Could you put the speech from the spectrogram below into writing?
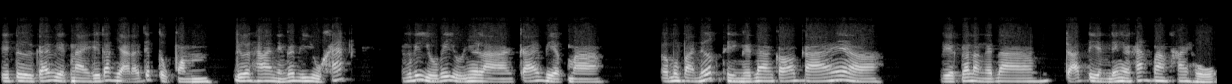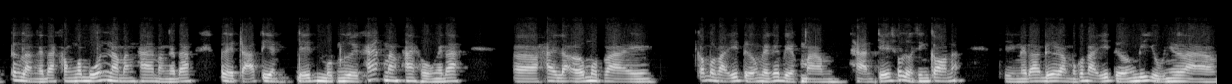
Thì từ cái việc này thì tác giả đã tiếp tục đưa ra những cái ví dụ khác những ví dụ ví dụ như là cái việc mà ở một vài nước thì người ta có cái uh, việc đó là người ta trả tiền để người khác mang thai hộ. Tức là người ta không có muốn là mang thai mà người ta có thể trả tiền để một người khác mang thai hộ người ta. Uh, hay là ở một vài có một vài ý tưởng về cái việc mà hạn chế số lượng sinh con đó thì người ta đưa ra một cái vài ý tưởng ví dụ như là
